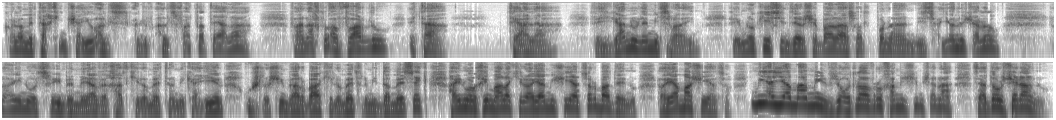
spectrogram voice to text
כל המתחים שהיו על, על שפת התעלה. ואנחנו עברנו את התעלה והגענו למצרים, ואם לא קיסינג'ר שבא לעשות פה ניסיון לשלום, לא היינו עוצרים ב-101 קילומטר מקהיר ו-34 קילומטר מדמשק, היינו הולכים הלאה כי לא היה מי שיעצור בעדנו, לא היה מה שיעצור. מי היה מאמין? וזה עוד לא עברו 50 שנה, זה הדור שלנו.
